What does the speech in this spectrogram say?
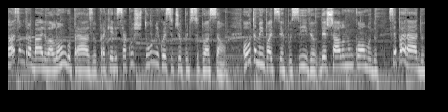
Faça um trabalho a longo prazo para que ele se acostume com esse tipo de situação. Ou também pode ser possível deixá-lo num cômodo separado,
